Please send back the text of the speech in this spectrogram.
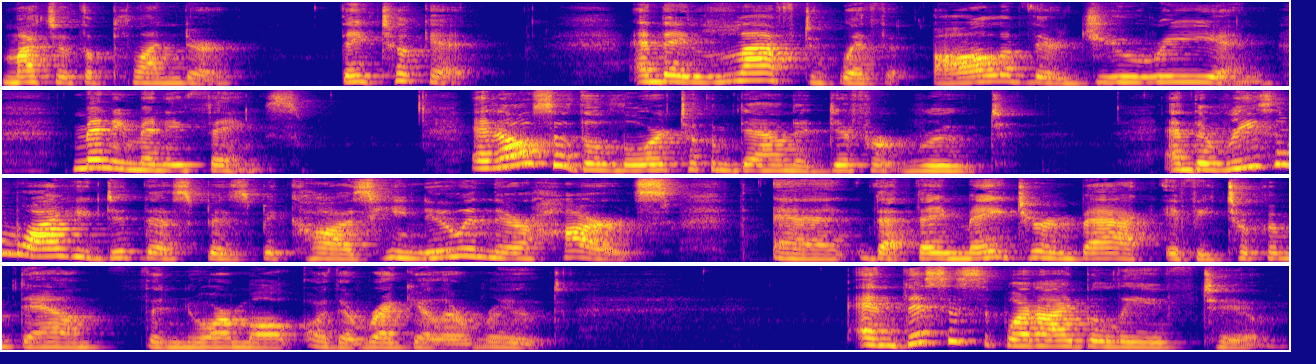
much of the plunder. They took it and they left with all of their jewelry and many, many things. And also, the Lord took them down a different route. And the reason why he did this is because he knew in their hearts and that they may turn back if he took them down the normal or the regular route. And this is what I believe too.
